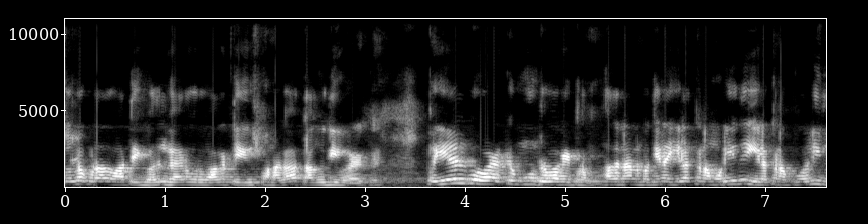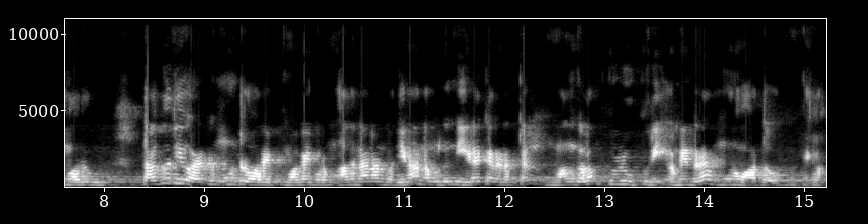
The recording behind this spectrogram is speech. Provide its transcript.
சொல்லக்கூடாத வார்த்தைக்கு பதில் வேற ஒரு வார்த்தையை யூஸ் பண்ணாக்கா தகுதி வழக்கு. இப்போ இயல்பு வழக்கு மூன்று வகைப்படும் அது என்னன்னு பார்த்தீங்கன்னா இலக்கணம் முடியுது இலக்கண போலி மறுவு. தகுதி வழக்கு மூன்று வகை வகைப்படும் அது என்னன்னு பார்த்தீங்கன்னா நம்மளுக்கு வந்து இலக்கண இடத்தல் மங்களம் குழு குறி அப்படின்ற மூணு வார்த்தை வரும். ஓகேங்களா?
